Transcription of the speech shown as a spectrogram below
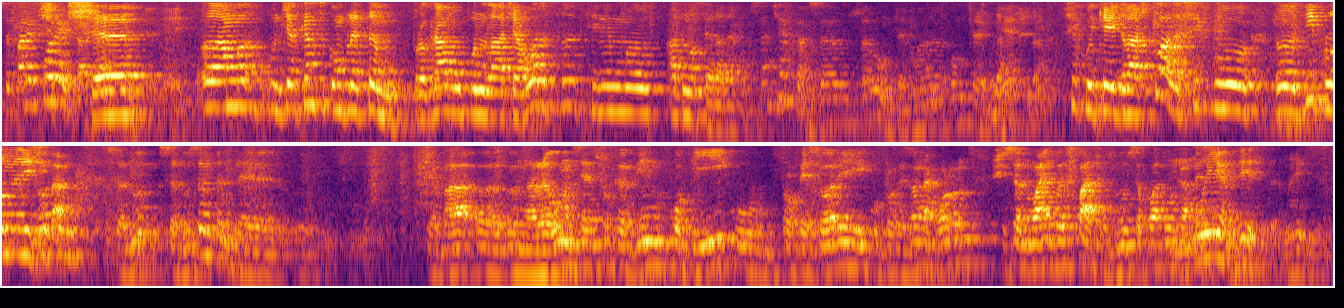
Mi se pare corect. Și așa. am, încercăm să completăm programul până la acea oră, să ținem uh, atmosfera de acolo. Să încercăm să, să umplem uh, cum Da, trebuie. da. Și cu cei de la școală, și cu uh, diplomele, și Nu, cu... dar să nu, să nu se întâmple uh, ceva uh, în rău, în sensul că vin copiii cu profesorii, cu profesorii acolo și să nu aibă spațiu, nu se poate urca pe Nu scenă. există, nu există.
